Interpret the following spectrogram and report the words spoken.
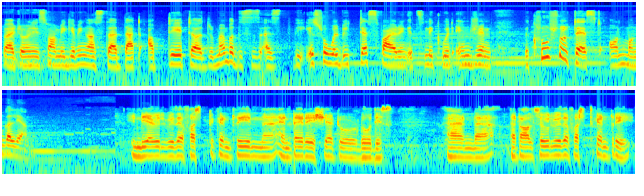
Right, Rohini Swami giving us that, that update. Uh, remember, this is as the ISRO will be test firing its liquid engine, the crucial test on Mangalyaan. India will be the first country in uh, entire Asia to do this and uh, that also will be the first country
